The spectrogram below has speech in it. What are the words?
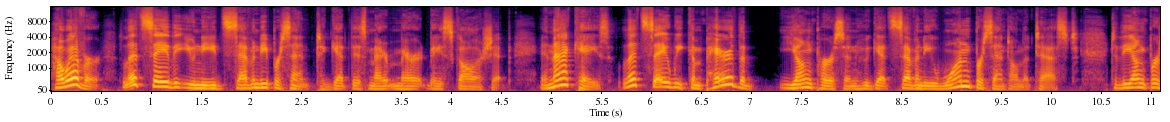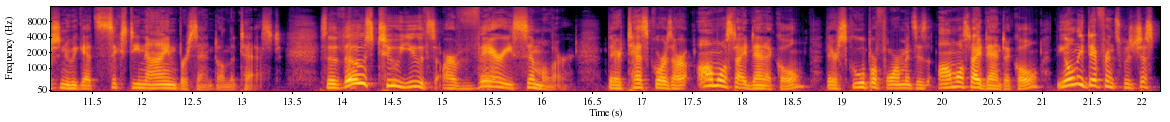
However, let's say that you need 70% to get this merit based scholarship. In that case, let's say we compare the young person who gets 71% on the test to the young person who gets 69% on the test. So those two youths are very similar. Their test scores are almost identical. Their school performance is almost identical. The only difference was just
